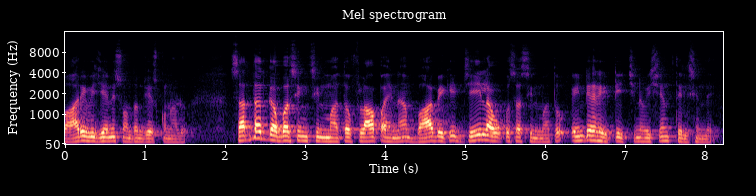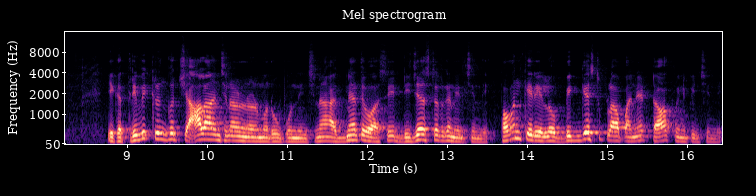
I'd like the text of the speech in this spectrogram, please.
భారీ విజయాన్ని సొంతం చేసుకున్నాడు. సర్దార్ గబ్బర్ సింగ్ సినిమాతో ఫ్లాప్ అయిన బాబీకి జైల్ అవకుశ సినిమాతో ఎన్టీఆర్ హిట్ ఇచ్చిన విషయం తెలిసిందే. ఇక త్రివిక్రమ్కు చాలా అంచనాల నడుమ రూపొందించిన అజ్ఞాతవాసి డిజాస్టర్గా నిలిచింది. పవన్ కెరీర్లో బిగ్గెస్ట్ ఫ్లాప్ అనే టాక్ వినిపించింది.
